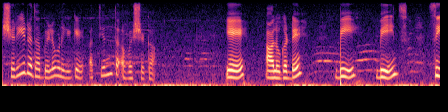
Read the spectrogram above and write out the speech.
ಶರೀರದ ಬೆಳವಣಿಗೆಗೆ ಅತ್ಯಂತ ಅವಶ್ಯಕ. ಎ. ಆಲೂಗಡ್ಡೆ. ಬಿ. ಬೀನ್ಸ್. ಸಿ.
